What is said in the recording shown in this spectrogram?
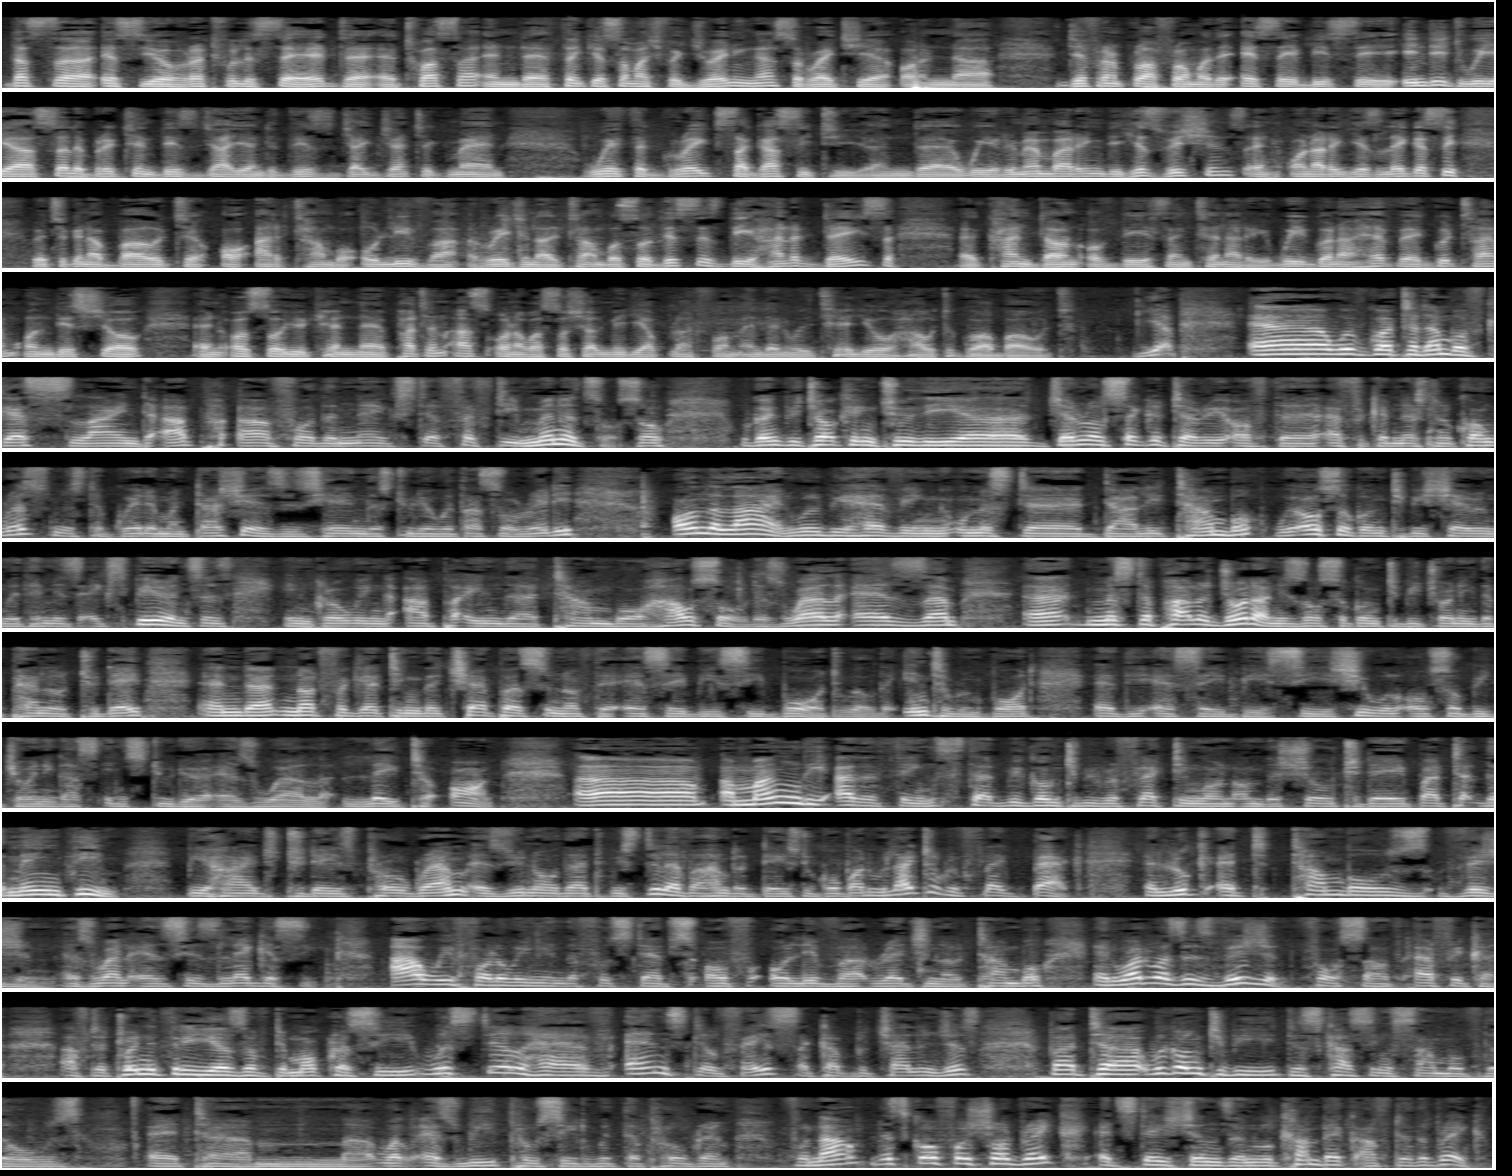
That's uh, as you rightfully said, uh, Twasa, and uh, thank you so much for joining us right here on uh, different platform of the SABC. Indeed, we are celebrating this giant, this gigantic man with a great sagacity, and uh, we're remembering the, his visions and honoring his legacy. We're talking about uh, O.R. Tambo, Oliver Reginald Tambo. So this is the 100 days uh, countdown of the centenary. We're going to have a good time on this show, and also you can uh, pattern us on our social media platform, and then we'll tell you how to go about. Yep. Uh, we've got a number of guests lined up uh, for the next uh, 50 minutes or so. We're going to be talking to the uh, General Secretary of the African National Congress, Mr. Gwede Mantashe, as he's here in the studio with us already. On the line, we'll be having Mr. Dali Tambo. We're also going to be sharing with him his experiences in growing up in the Tambo household, as well as um, uh, Mr. Pallo Jordan is also going to be joining the panel today. And uh, not forgetting the chairperson of the SABC board, well, the interim board at the SABC. She will also be joining us in studio as well later on. Um, among the other things that we're going to be reflecting on on the show today, but the main theme behind today's program, as you know, that we still have 100 days to go, but we'd like to reflect back and look at Tambo's vision as well as his legacy. Are we following in the footsteps of Oliver Reginald Tambo? And what was his vision for South Africa? After 23 years of democracy, we still have and still face a couple of challenges, but uh, we're going to be discussing some of those at um, uh, well as we proceed with the program. For now, let's go for a short break at stations, and we'll come back after the break.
